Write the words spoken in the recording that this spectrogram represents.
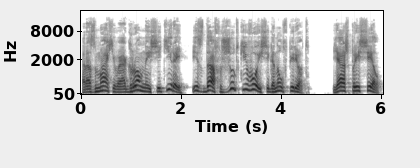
Размахивая огромной секирой, издав жуткий вой, сиганул вперед. Я аж присел.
